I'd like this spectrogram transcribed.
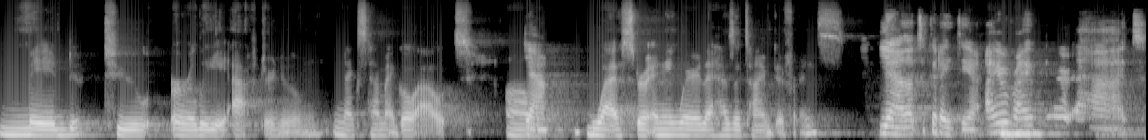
mid to early afternoon next time I go out. Um, Yeah. West or anywhere that has a time difference. Yeah, that's a good idea. I arrived there at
